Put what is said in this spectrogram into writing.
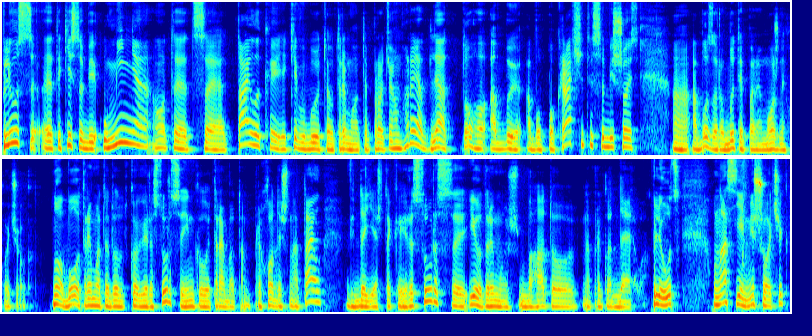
Плюс е, такі собі уміння, от е, це тайлики, які ви будете отримувати протягом гри для того, аби або покращити собі щось, або заробити переможних очок. Ну або отримати додаткові ресурси. Інколи треба там приходиш на тайл, віддаєш такий ресурс е, і отримуєш багато, наприклад, дерева. Плюс у нас є мішочок,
